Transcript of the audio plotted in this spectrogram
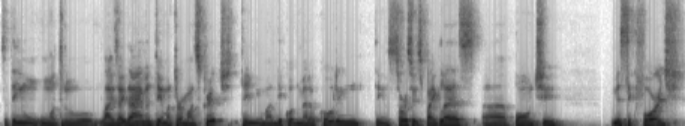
Você tem um, um outro Lies Eye Diamond, tem uma Tormod Script, tem uma Liquid Metal Coating, tem um Sorcerer Spyglass, uh, Ponte, Mystic Forge,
